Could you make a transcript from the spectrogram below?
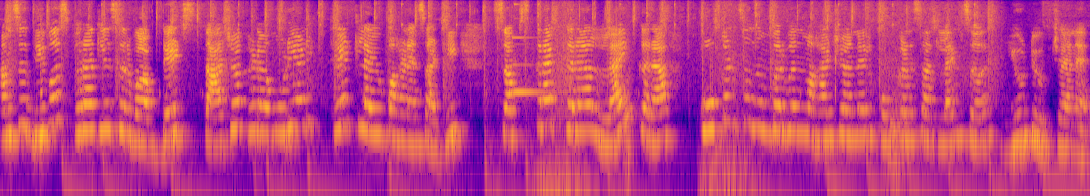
आमचे दिवसभरातले सर्व अपडेट्स ताज्या घडामोडी आणि थेट लाईव्ह पाहण्यासाठी सबस्क्राईब करा लाईक करा. कोकणचं नंबर वन महा चॅनल कोकण सात लाईनचं युट्यूब चॅनल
